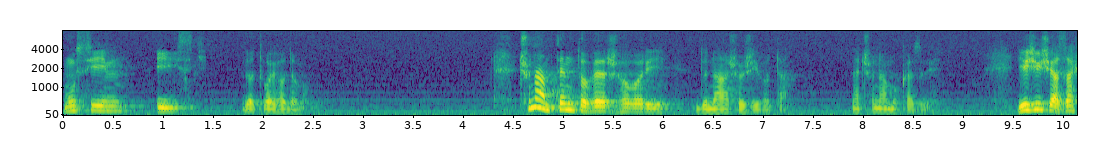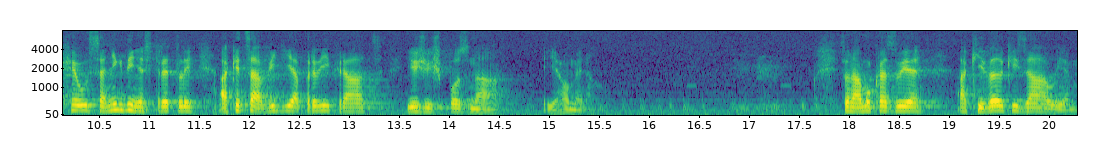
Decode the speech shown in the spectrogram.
musím ísť do tvojho domu. Čo nám tento verš hovorí do nášho života? Na čo nám ukazuje? Ježiš a Zacheus sa nikdy nestretli a keď sa vidia prvýkrát, Ježiš pozná jeho meno. To nám ukazuje, aký veľký záujem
